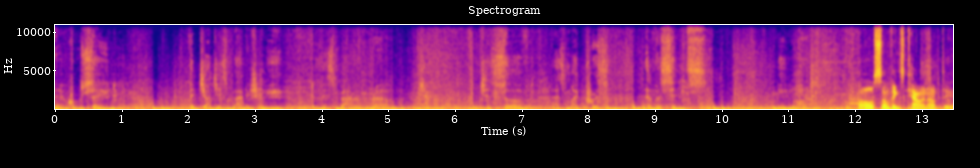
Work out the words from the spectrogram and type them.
their crusade, the judges banished me to this barren realm, which has served as my prison ever since. Meanwhile, Oh, something's counting up, dude.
